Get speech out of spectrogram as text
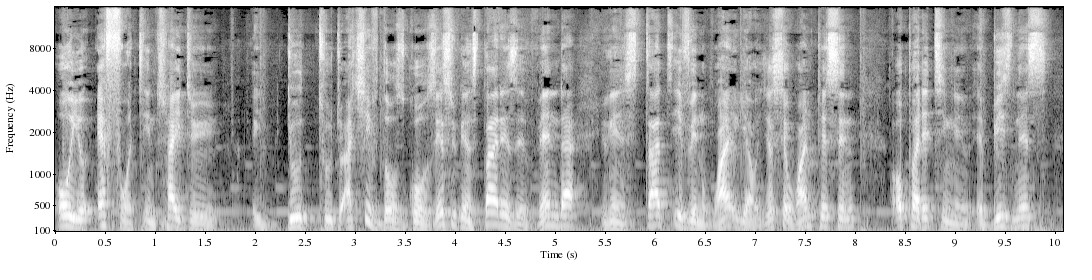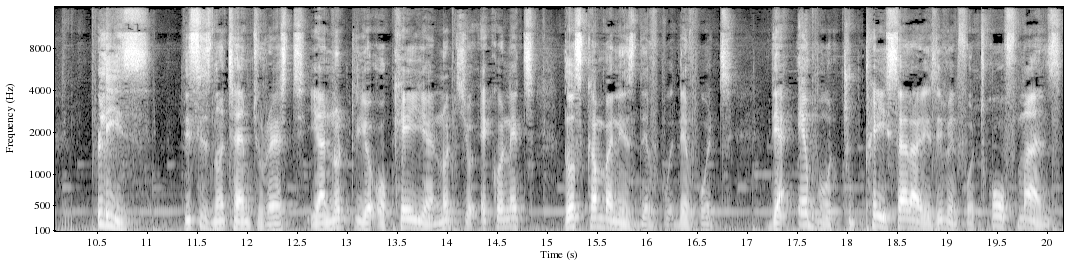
all your effort in try to uh, do to, to achieve those goals. Yes, you can start as a vendor, you can start even one, you are just a one person operating a, a business. Please, this is not time to rest. You are not your okay, you are not your Econet. Those companies they've they've got they are able to pay salaries even for 12 months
